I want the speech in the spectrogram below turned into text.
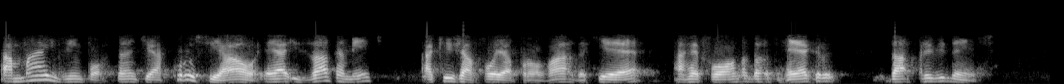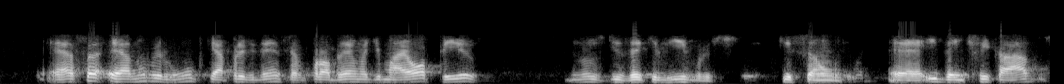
A mais importante, a crucial, é exatamente a que já foi aprovada, que é a reforma das regras da Previdência. Essa é a número um, porque a Previdência é o problema de maior peso nos desequilíbrios que são é, identificados,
